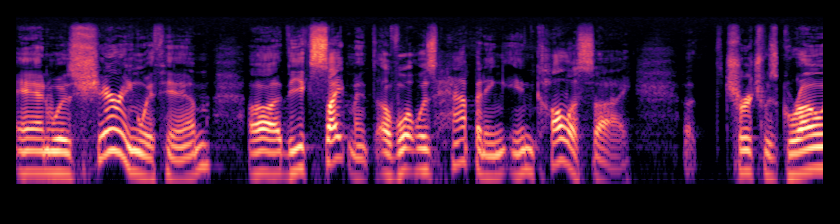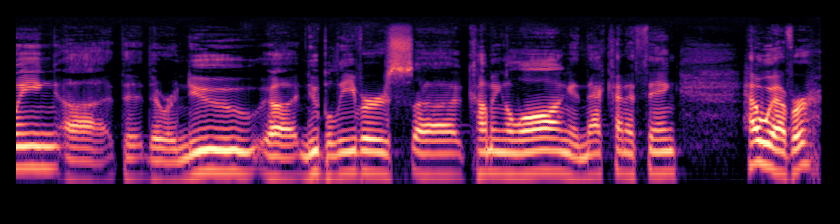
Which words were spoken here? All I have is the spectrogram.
and was sharing with him uh, the excitement of what was happening in Colossae. Uh, the church was growing, uh, th- there were new, uh, new believers coming along, and that kind of thing. However,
